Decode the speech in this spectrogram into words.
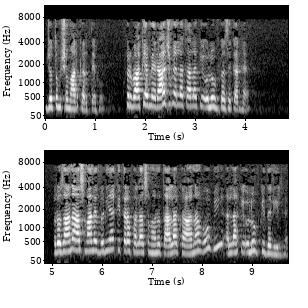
جو تم شمار کرتے ہو۔ پھر واقع معراج میں اللہ تعالیٰ کی علوب کا ذکر ہے۔ روزانہ آسمان دنیا کی طرف اللہ سبحانہ تعالیٰ کا آنا وہ بھی اللہ کی علوب کی دلیل ہے۔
